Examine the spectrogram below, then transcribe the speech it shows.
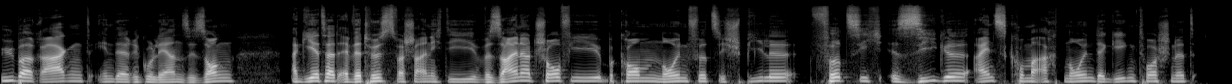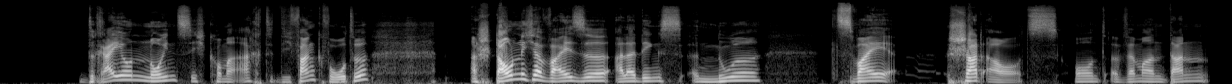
überragend in der regulären Saison agiert hat. Er wird höchstwahrscheinlich die Designer Trophy bekommen. 49 Spiele, 40 Siege, 1,89 der Gegentorschnitt, 93,8 die Fangquote. Erstaunlicherweise allerdings nur zwei Shutouts. Und wenn man dann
